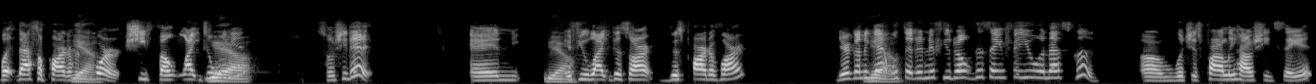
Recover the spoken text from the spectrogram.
But that's a part of her yeah. quirk. She felt like doing yeah. it, so she did it. And yeah. if you like this art, this part of art, you're gonna get yeah. with it. And if you don't, this ain't for you, and that's good. Um, which is probably how she'd say it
